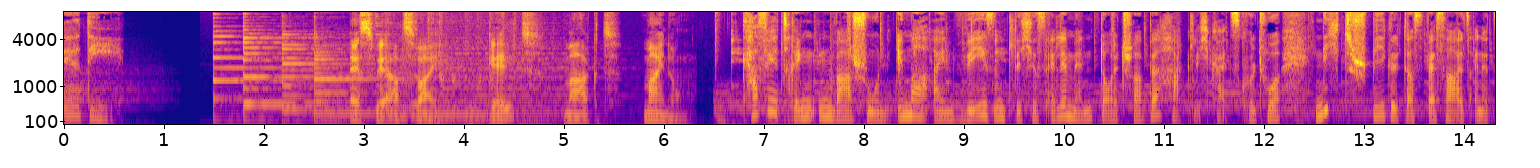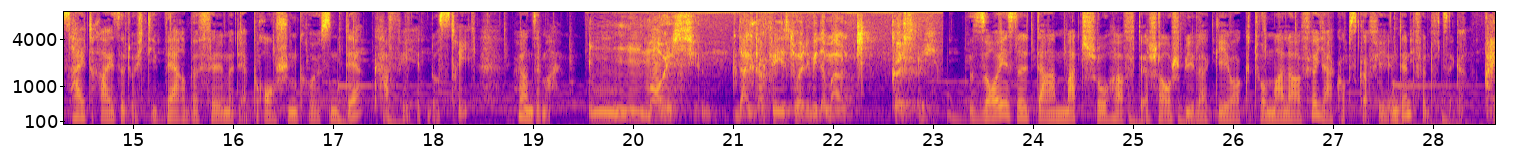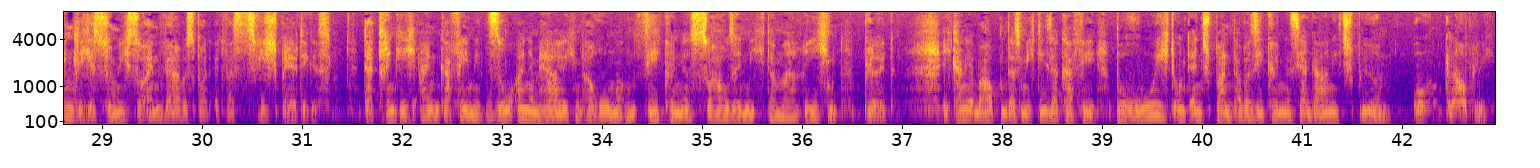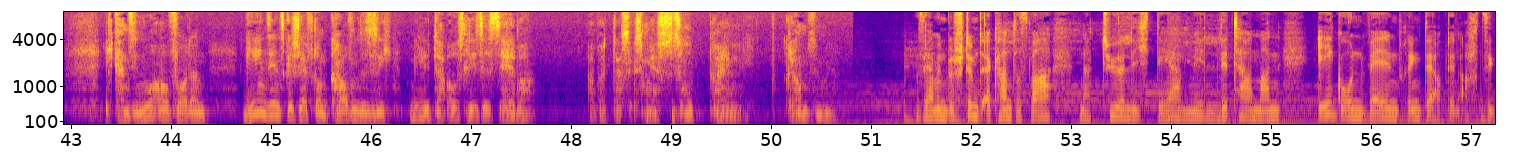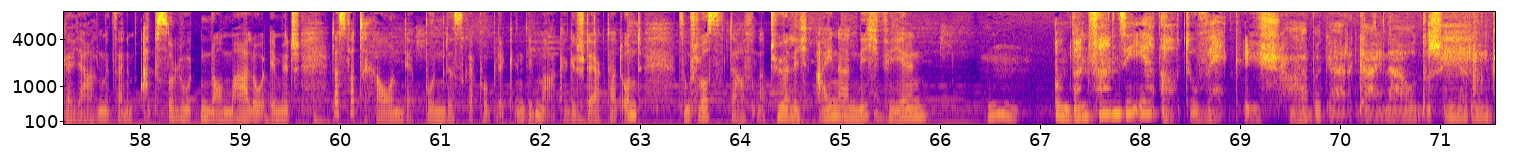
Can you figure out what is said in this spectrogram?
ARD. SWR 2 Geld, Markt, Meinung. Kaffee trinken war schon immer ein wesentliches Element deutscher Behaglichkeitskultur. Nichts spiegelt das besser als eine Zeitreise durch die Werbefilme der Branchengrößen der Kaffeeindustrie. Hören Sie mal. Mmh, Mäuschen, dein Kaffee ist heute wieder mal köstlich. Säuselt da machohaft der Schauspieler Georg Tomalla für Jakobscafé in den 50ern. Eigentlich ist für mich so ein Werbespot etwas Zwiespältiges. Da trinke ich einen Kaffee mit so einem herrlichen Aroma und Sie können es zu Hause nicht einmal riechen. Blöd. Ich kann ja behaupten, dass mich dieser Kaffee beruhigt und entspannt, aber Sie können es ja gar nicht spüren. Unglaublich. Ich kann Sie nur auffordern, gehen Sie ins Geschäft und kaufen Sie sich Melitta-Auslese selber. Aber das ist mir so peinlich. Glauben Sie mir? Sie haben ihn bestimmt erkannt, es war natürlich der Melitta-Mann Egon Wellenbrink, der ab den 80er Jahren mit seinem absoluten Normalo-Image das Vertrauen der Bundesrepublik in die Marke gestärkt hat. Und zum Schluss darf natürlich einer nicht fehlen. Hm. Und wann fahren Sie Ihr Auto weg? Ich habe gar kein Auto, Signorin.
